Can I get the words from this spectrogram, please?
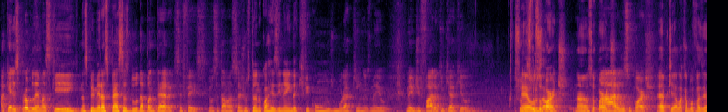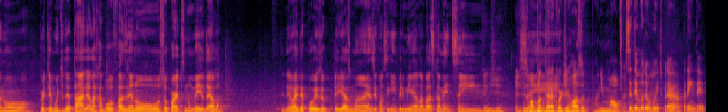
Aqueles problemas que nas primeiras peças do, da Pantera que você fez, que você tava se ajustando com a resina ainda, que ficam uns buraquinhos meio, meio de falha, o que, que é aquilo? É o suporte. Não, é o suporte. Ah, era do suporte? É, porque ela acabou fazendo. Por ter muito detalhe, ela acabou fazendo suportes no meio dela. Entendeu? Aí depois eu peguei as manhas e consegui imprimir ela basicamente sem. Entendi. Ele fez Sim. uma Pantera cor-de-rosa, animal, velho. Você demorou muito pra aprender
